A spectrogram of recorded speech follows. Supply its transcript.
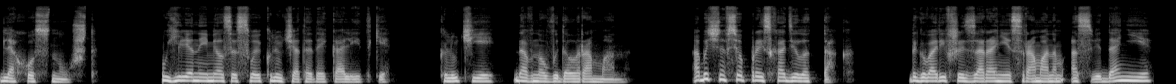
для хознужд. У Елены имелся свой ключ от этой калитки. Ключ ей давно выдал Роман. Обычно все происходило так. Договорившись заранее с Романом о свидании,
